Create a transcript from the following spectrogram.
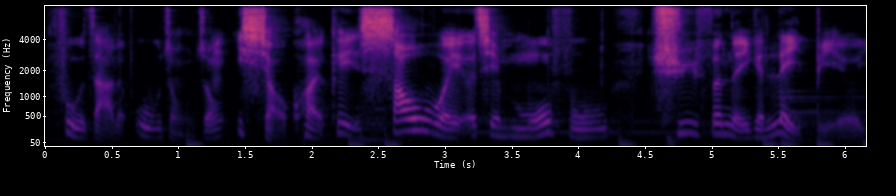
复杂的物种中一小块，可以稍微而且模糊区分的一个类别而已。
